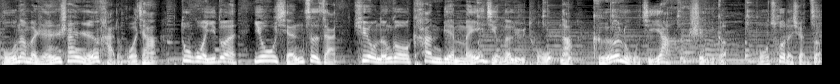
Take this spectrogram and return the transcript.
不那么人山人海的国家，度过一段悠闲自在却又能够看遍美景的旅途，那格鲁吉亚是一个不错的选择。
